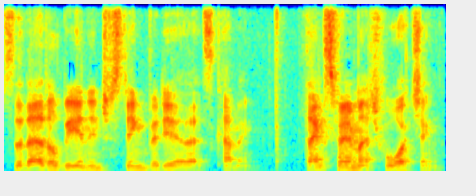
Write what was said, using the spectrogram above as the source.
So that'll be an interesting video that's coming. Thanks very much for watching.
